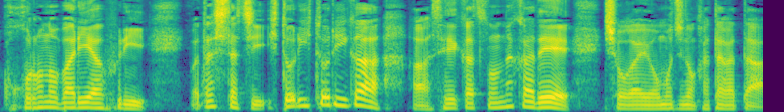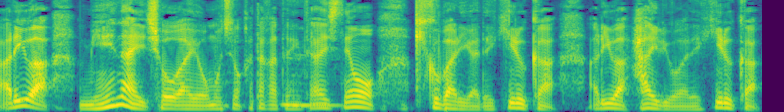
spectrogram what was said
心のバリアフリー私たち一人一人が生活の中で障害をお持ちの方々あるいは見えない障害をお持ちの方々に対しても気配りができるか、あるいは配慮ができるか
